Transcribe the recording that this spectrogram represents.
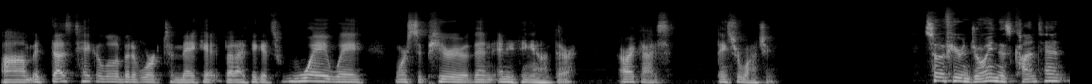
Um, it does take a little bit of work to make it, but I think it's way, way more superior than anything out there. All right, guys, thanks for watching. So if you're enjoying this content,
